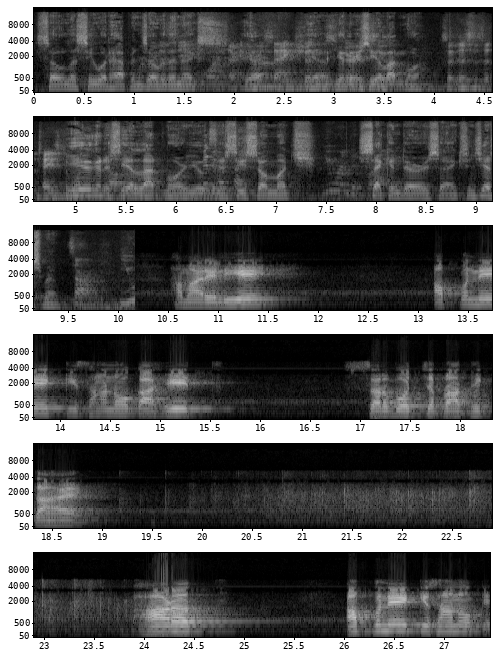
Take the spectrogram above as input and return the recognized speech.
so let's see what happens over the See next. more secondary Yeah, sanctions yeah, you're very going to see a lot soon. more. So this is a taste of You're what's going to to see a come. lot more. You're going to see so much secondary sanctions. Yes, ma'am. Sorry. You हमारे लिए अपने किसानों का हित सर्वोच्च प्राथमिकता है भारत अपने किसानों के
